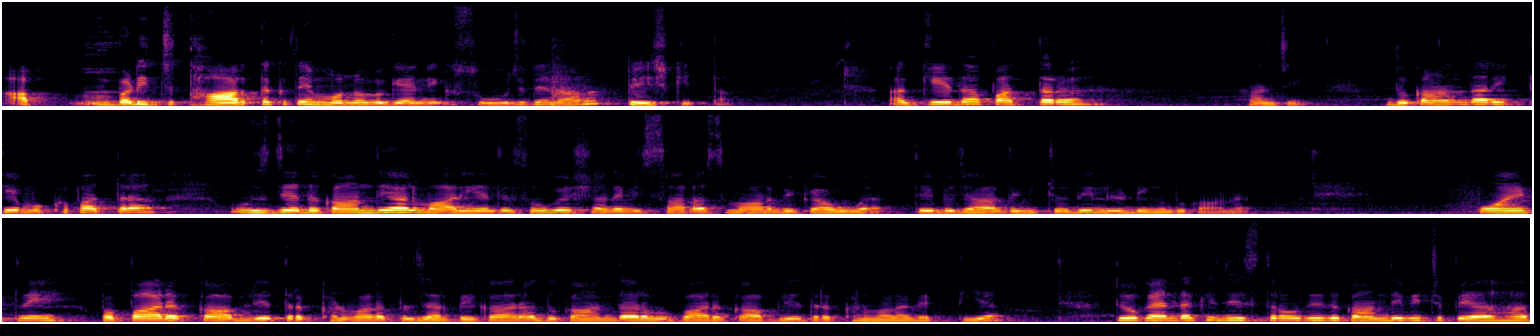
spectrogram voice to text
ਆਪ- ਬੜੀ ਯਥਾਰਥਕ ਤੇ ਮਨੋਵਿਗਿਆਨਿਕ ਸੂਝ ਦੇ ਨਾਲ ਪੇਸ਼ ਕੀਤਾ। ਅੱਗੇ ਦਾ ਪਾਤਰ, ਹਾਂਜੀ, ਦੁਕਾਨਦਾਰ ਇੱਕੇ ਮੁੱਖ ਪਾਤਰ ਆ। ਉਸ ਦੀ ਦੁਕਾਨ ਦੀਆਂ ਅਲਮਾਰੀਆਂ ਤੇ ਸੋਗੇਸ਼ਾਂ ਦੇ ਵਿੱਚ ਸਾਰਾ ਸਮਾਨ ਵਿਕਾਊ ਹੈ ਤੇ ਬਾਜ਼ਾਰ ਦੇ ਵਿੱਚ ਉਹਦੀ ਲੀਡਿੰਗ ਦੁਕਾਨ ਹੈ। ਪੁਆਇੰਟ ਨੇ, ਵਪਾਰਕ ਕਾਬਲੀਅਤ ਰੱਖਣ ਵਾਲਾ ਤਜਰਬੇਕਾਰ ਆ। ਦੁਕਾਨਦਾਰ ਵਪਾਰਕ ਕਾਬਲੀਅਤ ਰੱਖਣ ਵਾਲਾ ਵਿਅਕਤੀ ਆ। ਤੇ ਉਹ ਕਹਿੰਦਾ ਕਿ ਜਿਸ ਤਰ੍ਹਾਂ ਉਹਦੀ ਦੁਕਾਨ ਦੇ ਵਿੱਚ ਪਿਆ ਹਰ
